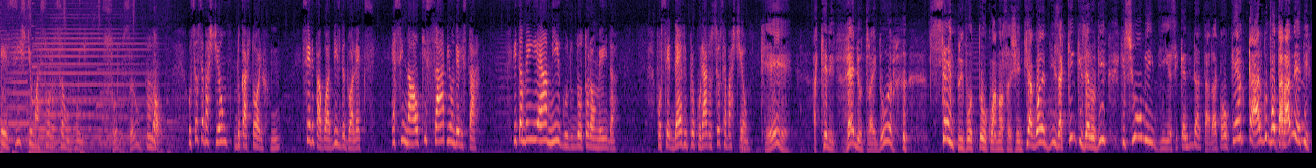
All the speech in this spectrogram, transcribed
Existe uma solução, Rui. Solução? Ah. Qual? O seu Sebastião, do cartório. Se ele pagou a dívida do Alex, é sinal que sabe onde ele está. E também é amigo do doutor Almeida. Você deve procurar o seu Sebastião. Quê? Aquele velho traidor? Sempre votou com a nossa gente e agora diz a quem quiser ouvir que se o Almeidinha se candidatar a qualquer cargo, votará nele.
